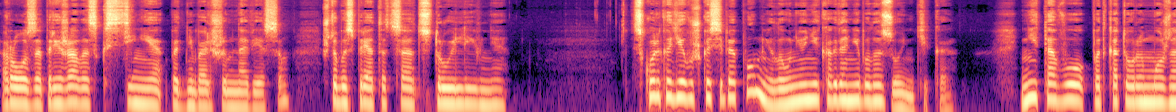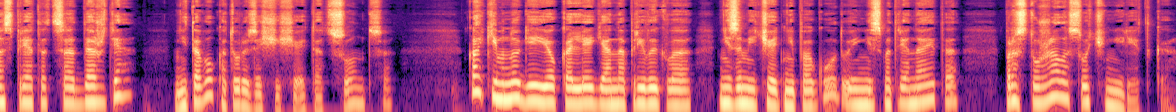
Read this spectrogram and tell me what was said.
Роза прижалась к стене под небольшим навесом, чтобы спрятаться от струй ливня. Сколько девушка себя помнила, у нее никогда не было зонтика. Ни того, под которым можно спрятаться от дождя, ни того, который защищает от солнца. Как и многие ее коллеги, она привыкла не замечать непогоду и, несмотря на это, простужалась очень редко.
